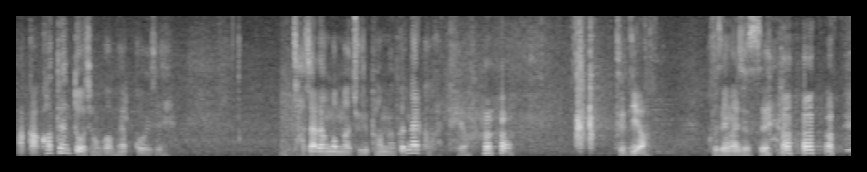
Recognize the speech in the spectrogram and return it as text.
아까 커튼도 점검했고 이제 자잘한 것만 조립하면 끝날 것 같아요. 드디어 고생하셨어요.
